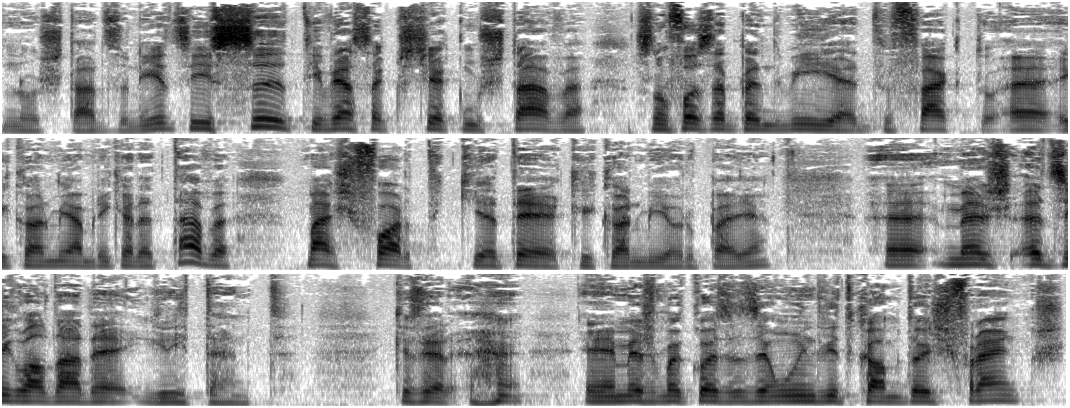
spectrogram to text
nos Estados Unidos e se tivesse a crescer como estava, se não fosse a pandemia, de facto a economia americana estava mais forte que até que a economia europeia, eh, mas a desigualdade é gritante. Quer dizer, é a mesma coisa dizer um indivíduo come dois frangos,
